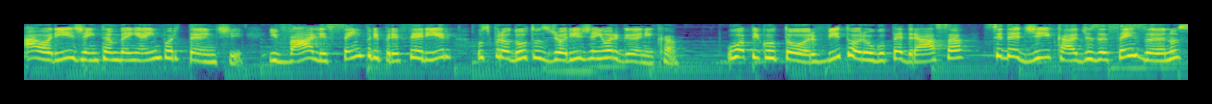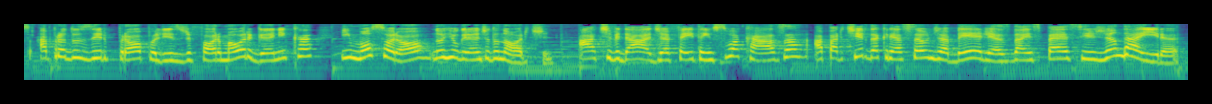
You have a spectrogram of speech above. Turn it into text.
A origem também é importante e vale sempre preferir os produtos de origem orgânica. O apicultor Vitor Hugo Pedraça se dedica há 16 anos a produzir própolis de forma orgânica em Mossoró, no Rio Grande do Norte. A atividade é feita em sua casa a partir da criação de abelhas da espécie Jandaíra,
